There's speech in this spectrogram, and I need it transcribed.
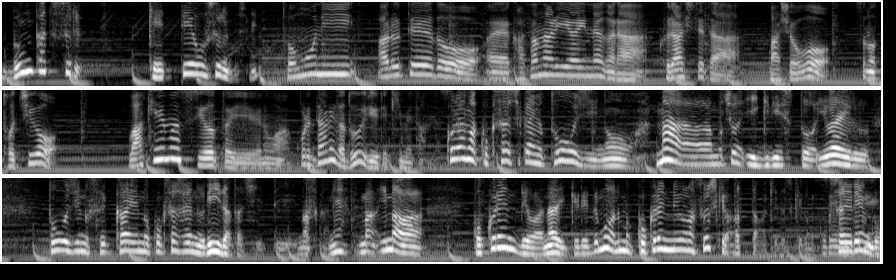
分割する決定をするんですね。共にある程度、えー、重なり合いながら暮らしてた場所をその土地を分けますよというのはこれ誰がどういう理由で決めたんですこれはまあ国際社会の当時のまあもちろんイギリスといわゆる当時の世界の国際社会のリーダーたちって言いますかね、まあ、今は国連ではないけれどもでも国連のような組織はあったわけですけど国際連合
